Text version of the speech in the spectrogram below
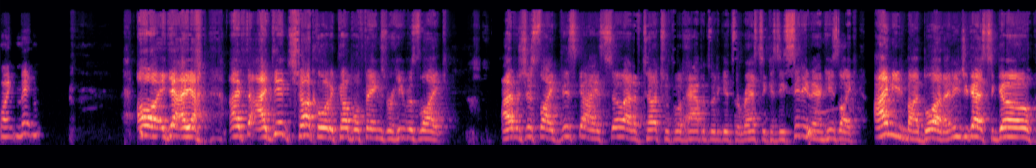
Like, man. Oh yeah, yeah. I I did chuckle at a couple things where he was like I was just like, this guy is so out of touch with what happens when he gets arrested because he's sitting there and he's like, I need my blood. I need you guys to go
